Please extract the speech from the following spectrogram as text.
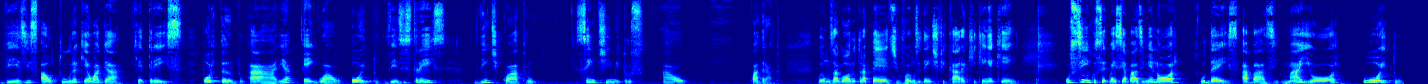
vezes a altura, que é o H que é 3. Portanto, a área é igual 8 vezes 3, 24 centímetros ao quadrado. Vamos agora o trapézio. Vamos identificar aqui quem é quem. O 5 vai ser a base menor, o 10 a base maior, o 8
